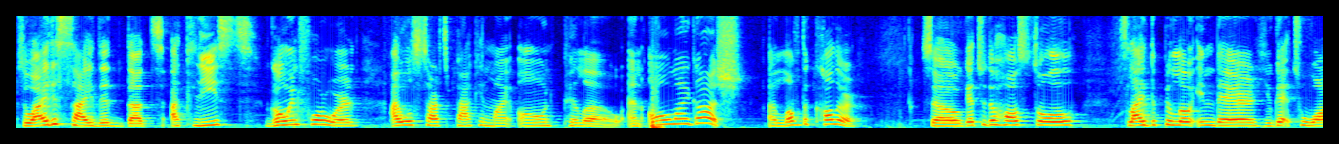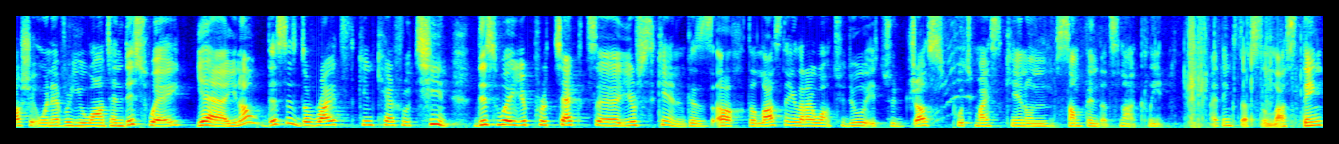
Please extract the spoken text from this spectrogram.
So I decided that at least going forward, I will start packing my own pillow. And oh my gosh, I love the color. So get to the hostel, slide the pillow in there. You get to wash it whenever you want. And this way yeah you know this is the right skincare routine. This way you protect uh, your skin. Because ugh, the last thing that i want to do is to just put my skin on something that's not clean. I think that's the last thing.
